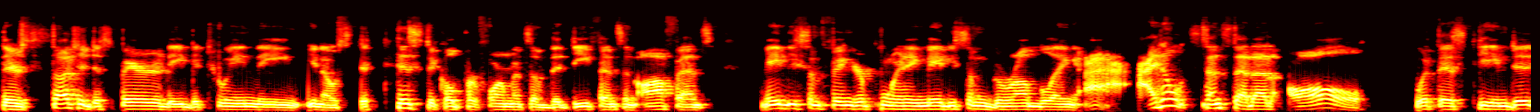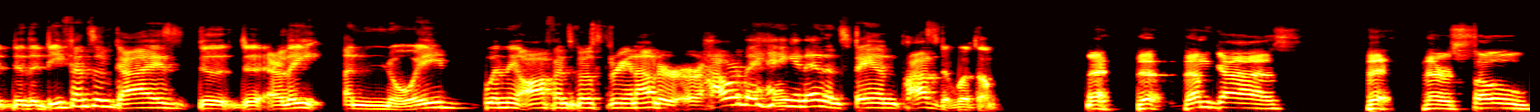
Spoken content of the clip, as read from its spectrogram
there's such a disparity between the you know statistical performance of the defense and offense. Maybe some finger pointing, maybe some grumbling. I I don't sense that at all with this team. Do, do the defensive guys do, do, are they annoyed when the offense goes three and out, or, or how are they hanging in and staying positive with them? the, them guys that they're so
